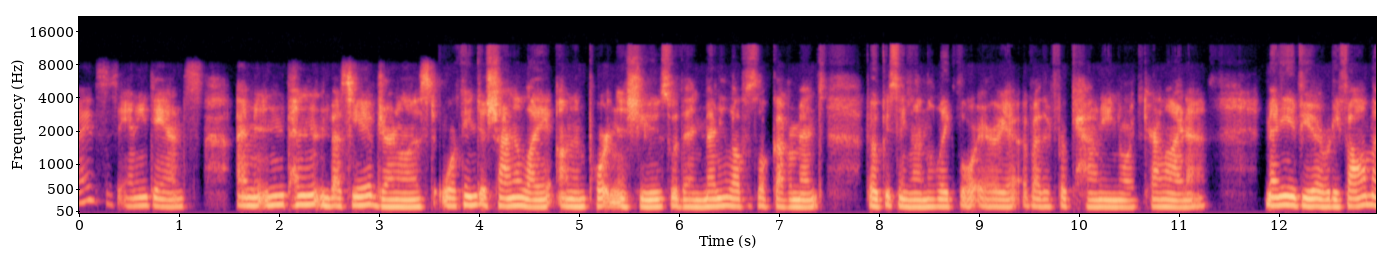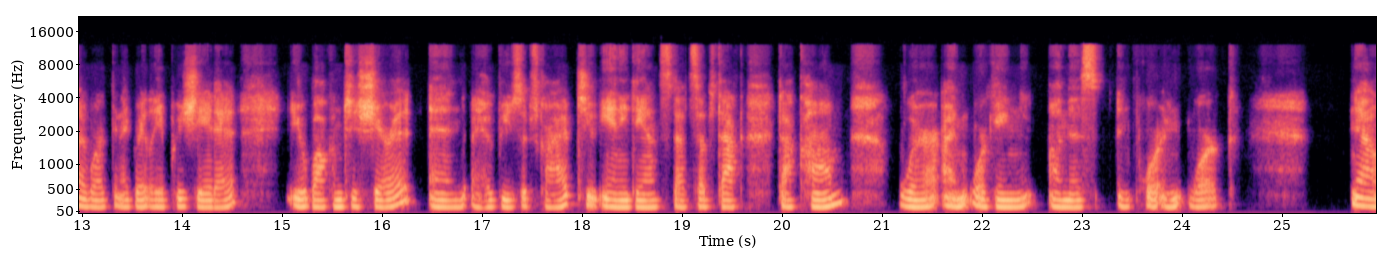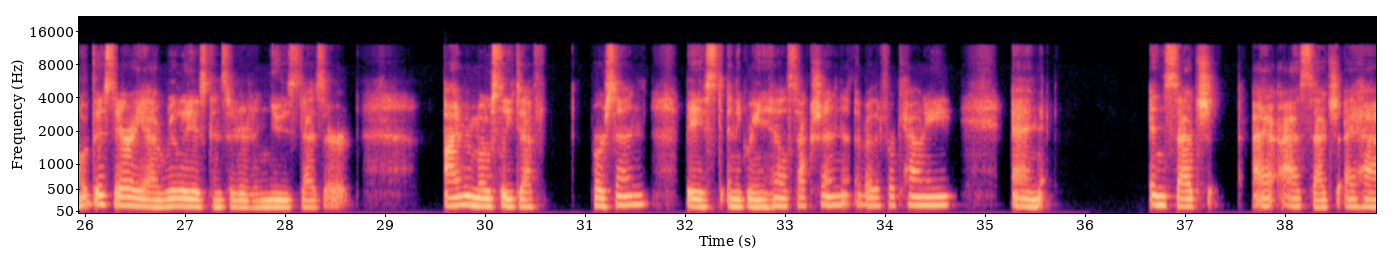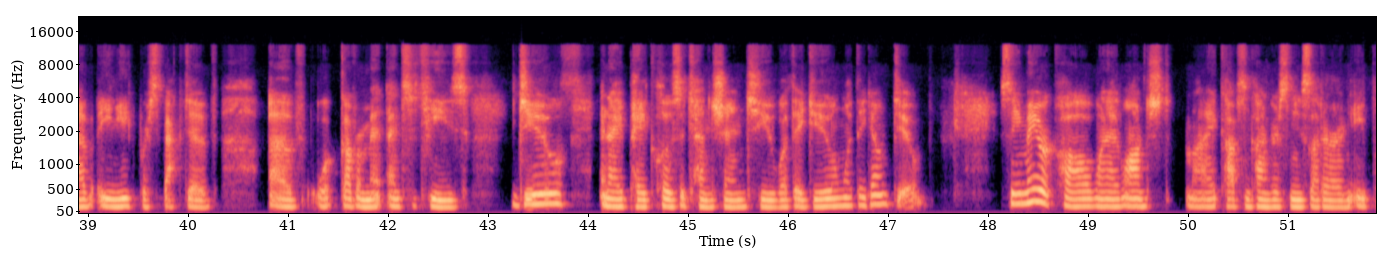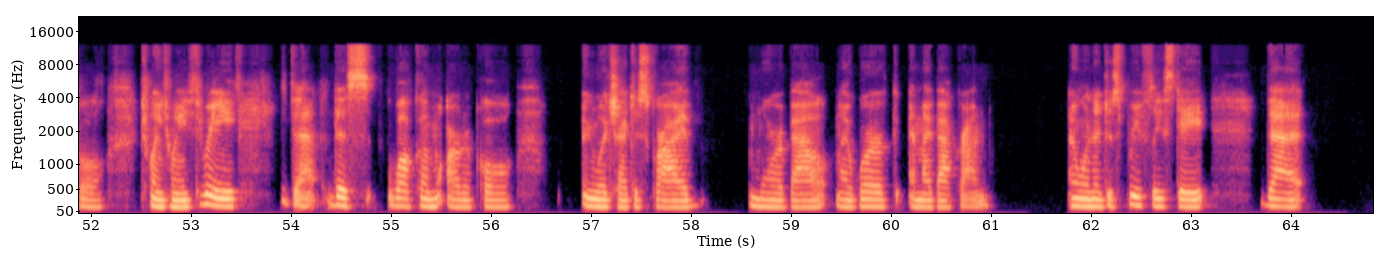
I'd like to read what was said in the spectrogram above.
Hi, this is Annie Dance. I'm an independent investigative journalist working to shine a light on important issues within many levels of government, focusing on the Lake Lure area of Rutherford County, North Carolina. Many of you already follow my work, and I greatly appreciate it. You're welcome to share it, and I hope you subscribe to anniedance.substack.com, where I'm working on this important work. Now, this area really is considered a news desert. I'm a mostly deaf person based in the Green Hill section of Rutherford County, and in such, as such, I have a unique perspective of what government entities do, and I pay close attention to what they do and what they don't do. So you may recall when I launched my Cops and Congress newsletter in April 2023 that this welcome article in which I describe more about my work and my background. I want to just briefly state that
